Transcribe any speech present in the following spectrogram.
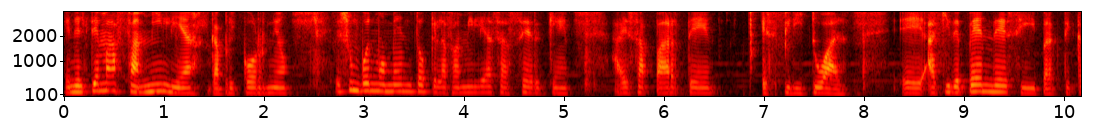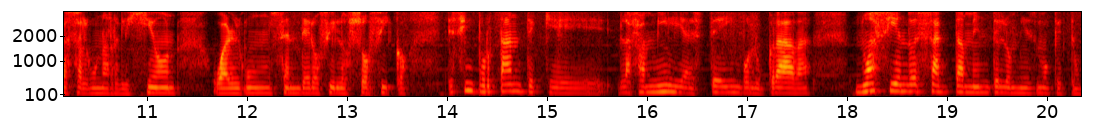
En el tema familia, Capricornio, es un buen momento que la familia se acerque a esa parte espiritual. Eh, aquí depende si practicas alguna religión o algún sendero filosófico. Es importante que la familia esté involucrada, no haciendo exactamente lo mismo que tú.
